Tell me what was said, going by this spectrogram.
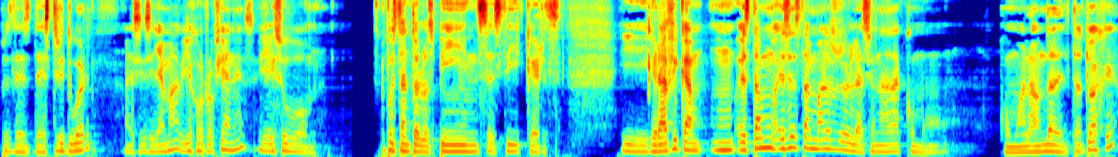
pues, de, streetwear, así se llama, Viejos Rufianes, y ahí subo pues tanto los pins, stickers y gráfica. Mm, está, esa está más relacionada como, como a la onda del tatuaje.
